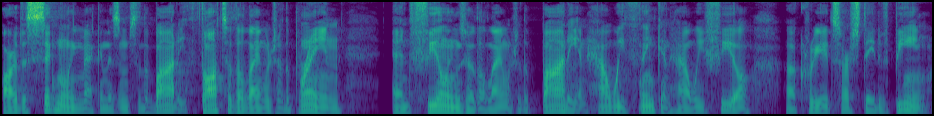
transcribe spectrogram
are the signaling mechanisms of the body. Thoughts are the language of the brain, and feelings are the language of the body. And how we think and how we feel uh, creates our state of being.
